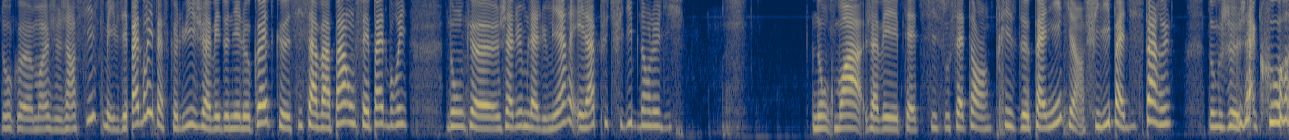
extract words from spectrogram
Donc moi j'insiste, mais il faisait pas de bruit parce que lui, je lui avais donné le code que si ça va pas, on fait pas de bruit. Donc j'allume la lumière et là, plus de Philippe dans le lit. Donc moi, j'avais peut-être 6 ou 7 ans, prise de panique, Philippe a disparu. Donc je j'accours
